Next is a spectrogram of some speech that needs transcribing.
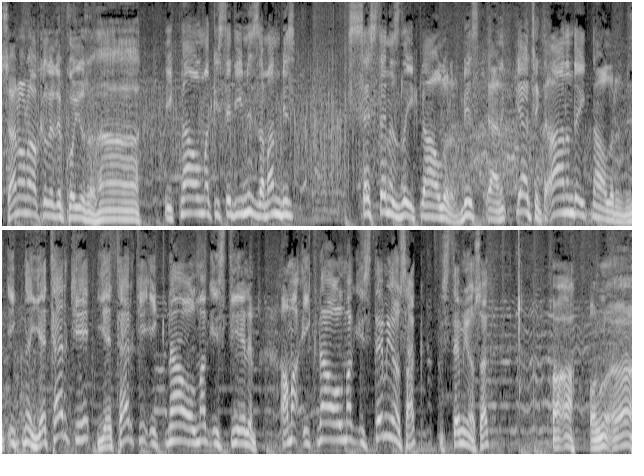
sen onu akıl edip koyuyorsun. Ha, ikna olmak istediğimiz zaman biz sesten hızlı ikna oluruz. Biz yani gerçekten anında ikna oluruz biz. İkna yeter ki yeter ki ikna olmak isteyelim. Ama ikna olmak istemiyorsak istemiyorsak aa onu aa,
